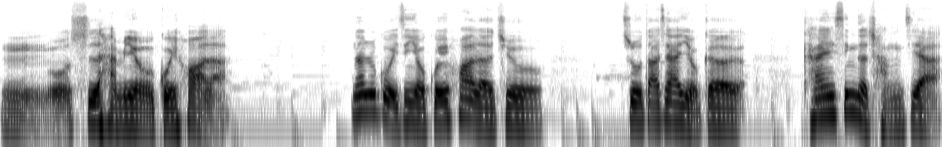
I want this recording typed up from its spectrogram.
嗯，我是还没有规划啦。那如果已经有规划了，就祝大家有个开心的长假。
